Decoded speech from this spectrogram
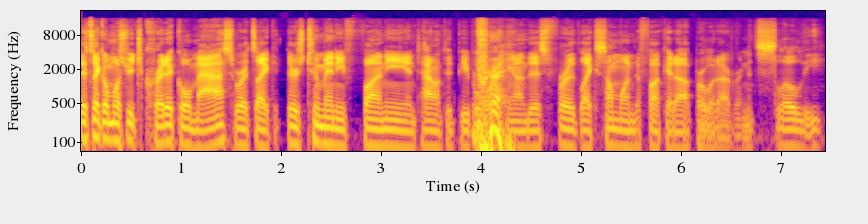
it's like almost reached critical mass where it's like there's too many funny and talented people Right. working on this for like someone to fuck it up or whatever. And it's slowly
